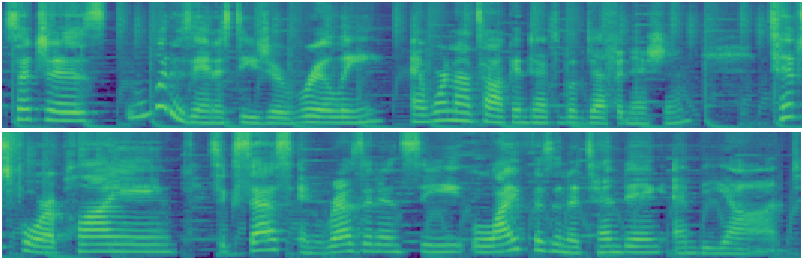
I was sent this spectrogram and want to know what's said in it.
such as what is anesthesia really? And we're not talking textbook definition. Tips for applying, success in residency, life as an attending, and beyond.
